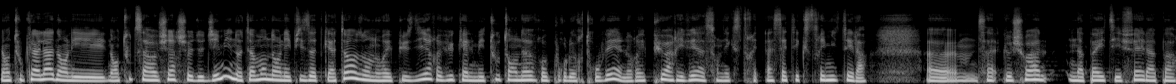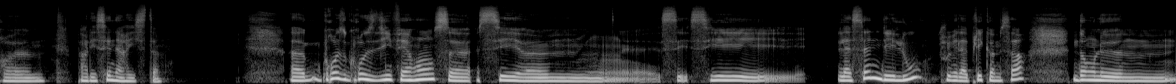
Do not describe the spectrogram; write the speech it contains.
Mais en tout cas, là, dans, les, dans toute sa recherche de Jamie, notamment dans l'épisode 14, on aurait pu se dire, vu qu'elle met tout en œuvre pour le retrouver, elle aurait pu arriver à, son à cette extrémité-là. Euh, le choix n'a pas été fait là par, par les scénaristes. grosse, grosse différence, c'est la scène des loups, je vais l'appeler comme ça, dans le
